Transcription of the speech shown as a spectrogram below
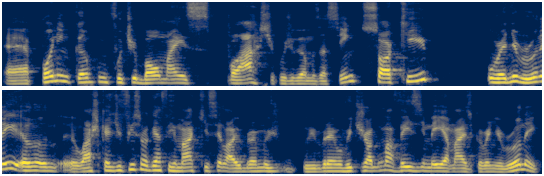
é, põe em campo um futebol mais plástico, digamos assim, só que o Wayne Rooney, eu, eu acho que é difícil alguém afirmar que, sei lá, o Ibrahimovic joga uma vez e meia mais do que o Wayne Rooney,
